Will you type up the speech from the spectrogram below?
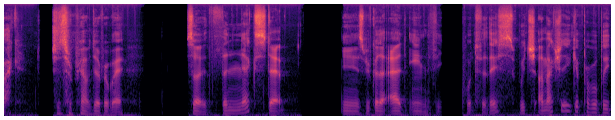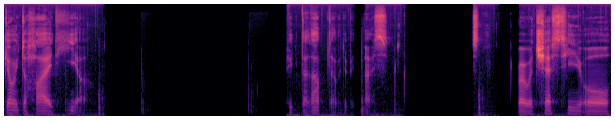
Whack. Torches around everywhere. So the next step is we've got to add in the input for this, which I'm actually probably going to hide here. Pick that up, that would be nice. Just throw a chest here or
